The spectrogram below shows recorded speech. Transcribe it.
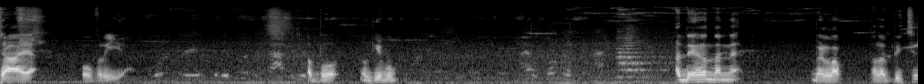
ചായ ഓഫർ ചെയ്യുക അപ്പോൾ നോക്കിയപ്പോൾ അദ്ദേഹം തന്നെ വെള്ളം തിളപ്പിച്ച്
